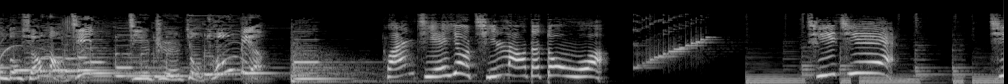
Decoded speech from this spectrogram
动动小脑筋，机智又聪明，团结又勤劳的动物。琪琪，琪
